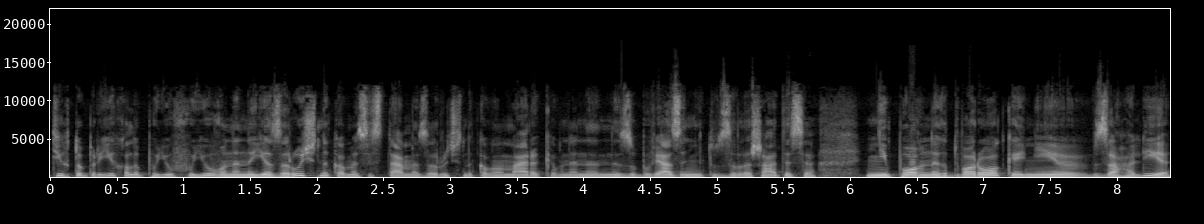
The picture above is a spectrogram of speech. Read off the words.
ті, хто приїхали по ЮФОЮ, вони не є заручниками системи, заручниками Америки. Вони не, не зобов'язані тут залишатися ні повних два роки, ні взагалі.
